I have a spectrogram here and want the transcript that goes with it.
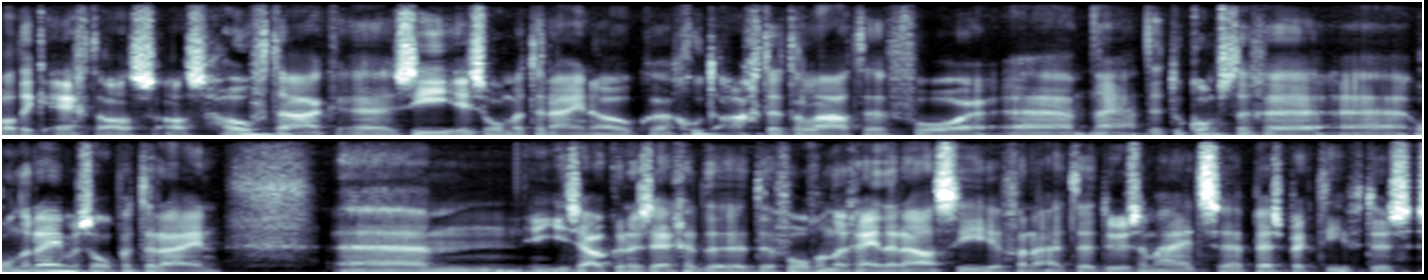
wat ik echt als, als hoofdtaak zie, is om het terrein ook goed achter te laten voor nou ja, de toekomstige ondernemers op het terrein. Um, je zou kunnen zeggen de, de volgende generatie vanuit duurzaamheidsperspectief. Dus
